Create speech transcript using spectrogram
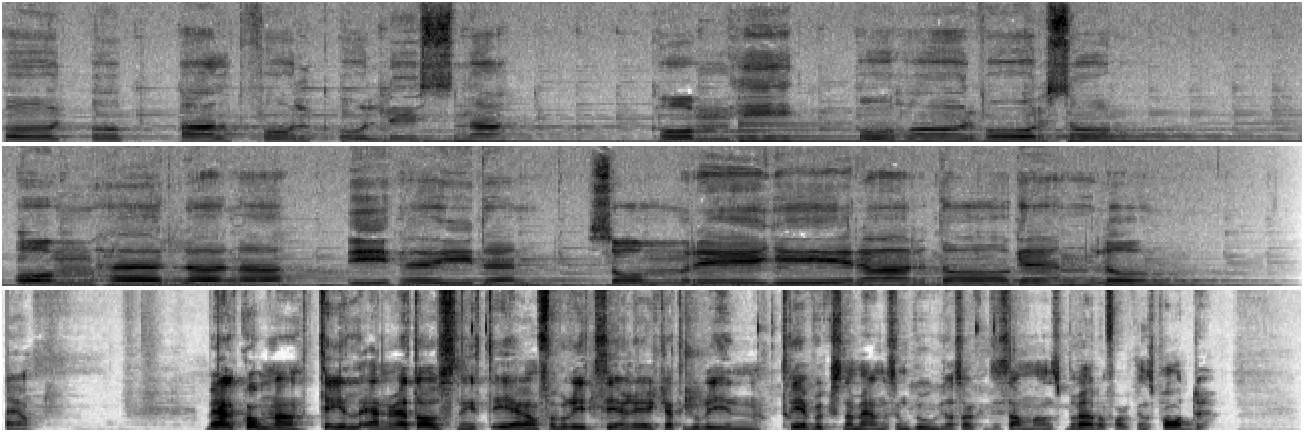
Hör upp allt folk och lyssna. Kom hit och hör vår sång. Om herrarna i höjden som regerar dagen lång. Välkomna till ännu ett avsnitt i er favoritserie i kategorin Tre vuxna män som googlar saker tillsammans, Bröderfolkens podd.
